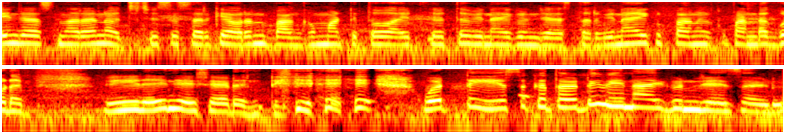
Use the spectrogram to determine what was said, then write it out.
ఏం చేస్తున్నారని వచ్చి చూసేసరికి ఎవరైనా బంకమట్టితో ఐదుతో వినాయకుడిని చేస్తారు. వినాయకుడు పండుగ పండగ కూడా వీడేం చేశాడంటే ఒట్టి ఇసుకతోటి వినాయకుడిని చేశాడు.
